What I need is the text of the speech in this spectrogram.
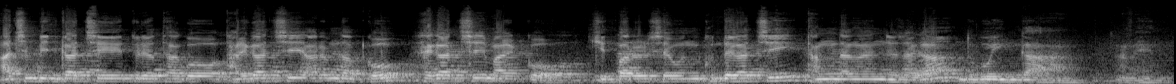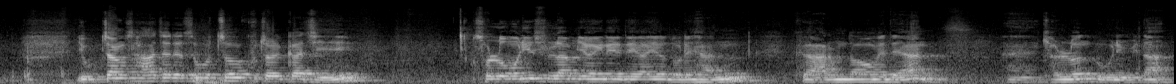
아침빛같이 뚜렷하고 달같이 아름답고 해같이 맑고 깃발을 세운 군대같이 당당한 여자가 누구인가? 아멘. 6장 4절에서부터 9절까지 솔로몬이 술람 여인에 대하여 노래한 그 아름다움에 대한 에, 결론 부분입니다.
